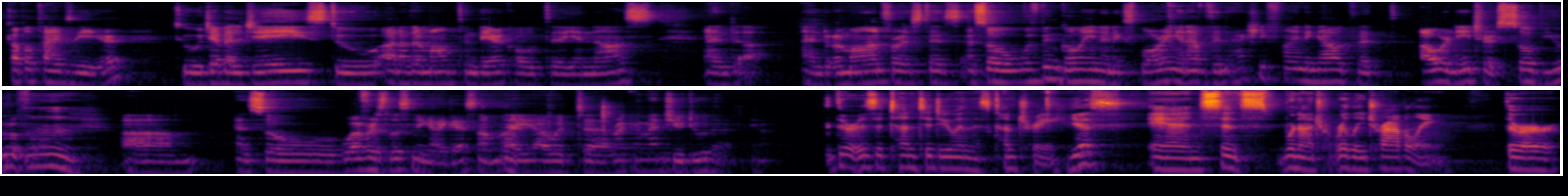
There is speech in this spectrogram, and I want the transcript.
a couple times a year, to Jebel Jais, to another mountain there called uh, Yanas, and uh, and Oman, for instance. And so we've been going and exploring, and I've been actually finding out that our nature is so beautiful. Mm. Um, and so whoever's listening, I guess, um, I, I would uh, recommend you do that. There is a ton to do in this country. Yes. And since we're not really traveling, there are.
